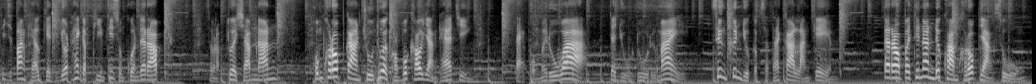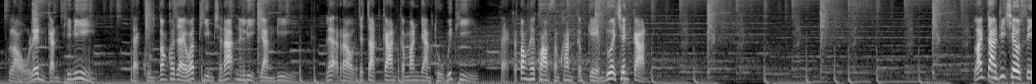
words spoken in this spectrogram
ที่จะตั้งแถวเกียรติยศให้กับทีมที่สมควรได้รับสำหรับถ้วยแชมป์นั้น ผมเคารพการชูถ้วยของพวกเขาอย่างแท้จริง แต่ผมไม่รู้ว่าจะอยู่ดูหรือไม่ ซึ่งขึ้นอยู่กับสถานการณ์หลังเกม แต่เราไปที่นั่นด้วยความเคารพอย่างสูง เราเล่นกันที่นี่ แต่คุณต้องเข้าใจว่าทีมชนะในลีกอย่างดี และเราจะจัดการกับมันอย่างถูกวิธี แต่ก็ต้องให้ความสำคัญกับเกมด้วยเช่นกัน หลังจากที่เชลซี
